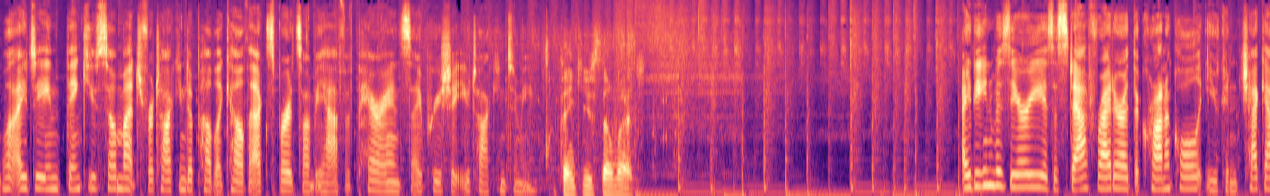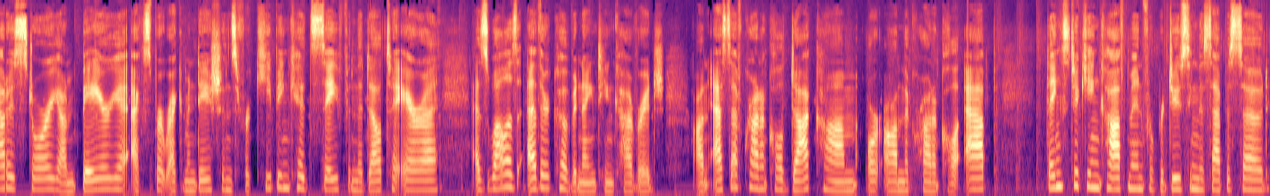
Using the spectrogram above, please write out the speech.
Well, Aidin, thank you so much for talking to public health experts on behalf of parents. I appreciate you talking to me. Thank you so much. Aidin Vaziri is a staff writer at The Chronicle. You can check out his story on Bay Area expert recommendations for keeping kids safe in the Delta era, as well as other COVID 19 coverage on sfchronicle.com or on the Chronicle app. Thanks to King Kaufman for producing this episode,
